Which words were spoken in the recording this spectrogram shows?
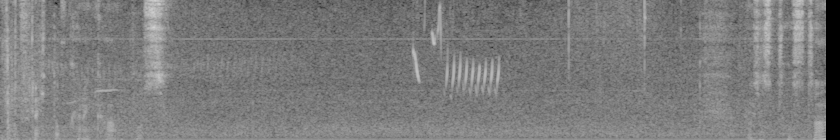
Oder vielleicht doch keinen Campus. Was ist das da? Hm.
